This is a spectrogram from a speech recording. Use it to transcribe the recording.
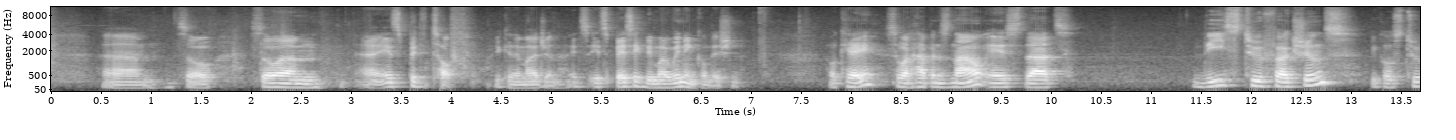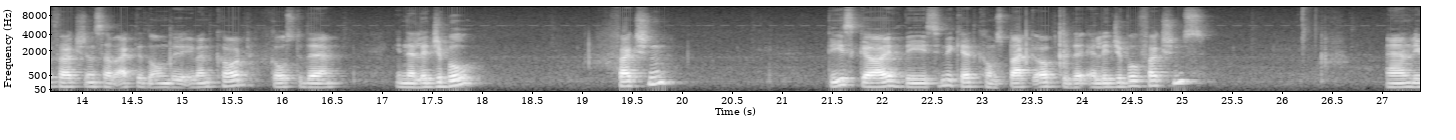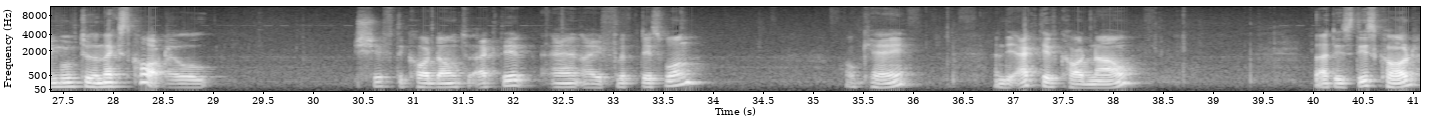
Um, so so um, uh, it's pretty tough, you can imagine. It's, it's basically my winning condition. Okay, so what happens now is that these two factions, because two factions have acted on the event card, goes to the ineligible faction. This guy, the syndicate, comes back up to the eligible factions. And we move to the next card. I will shift the card down to active and I flip this one. Okay. And the active card now, that is this card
